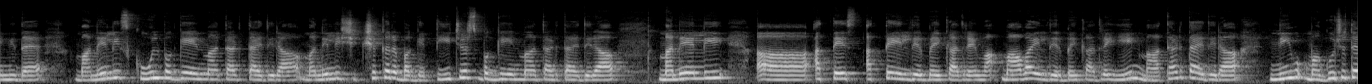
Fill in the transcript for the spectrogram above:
ಏನಿದೆ? ಮನೇಲಿ ಸ್ಕೂಲ್ ಬಗ್ಗೆ ಏನು ಮಾತಾಡ್ತಾ ಇದ್ದೀರಾ ಮನೇಲಿ ಶಿಕ್ಷಕರ ಬಗ್ಗೆ ಟೀಚರ್ಸ್ ಬಗ್ಗೆ ಏನು ಮಾತಾಡ್ತಾ ಇದ್ದೀರಾ ಮನೆಯಲ್ಲಿ ಅತ್ತೆ ಅತ್ತೆ ಇಲ್ದಿರಬೇಕಾದ್ರೆ ಮಾವ ಇಲ್ದಿರಬೇಕಾದ್ರೆ ಏನು ಮಾತಾಡ್ತಾ ಇದ್ದೀರಾ? ನೀವು ಮಗು ಜೊತೆ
